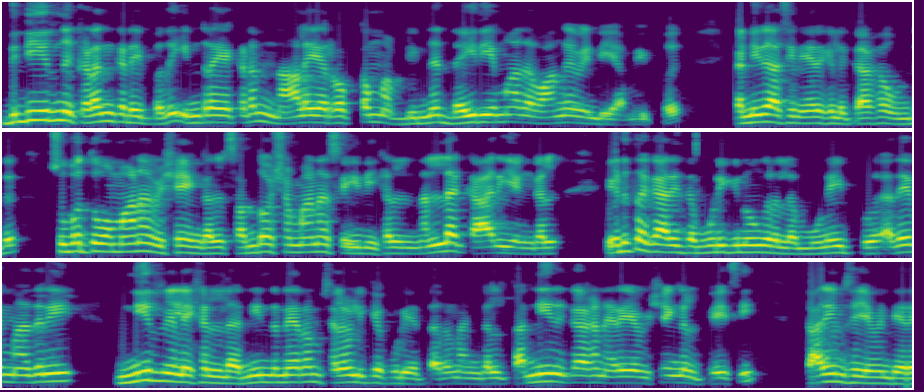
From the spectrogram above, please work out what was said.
திடீர்னு கடன் கிடைப்பது இன்றைய கடன் நாளைய ரொக்கம் அப்படின்னு தைரியமா அதை வாங்க வேண்டிய அமைப்பு கன்னிராசி நேர்களுக்காக உண்டு. சுபத்துவமான விஷயங்கள் சந்தோஷமான செய்திகள் நல்ல காரியங்கள் எடுத்த காரியத்தை முடிக்கணுங்கிறதுல முனைப்பு. அதே மாதிரி நீர்நிலைகளில் நீண்ட நேரம் செலவழிக்கக்கூடிய தருணங்கள் தண்ணீருக்காக நிறைய விஷயங்கள் பேசி காரியம் செய்ய வேண்டிய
